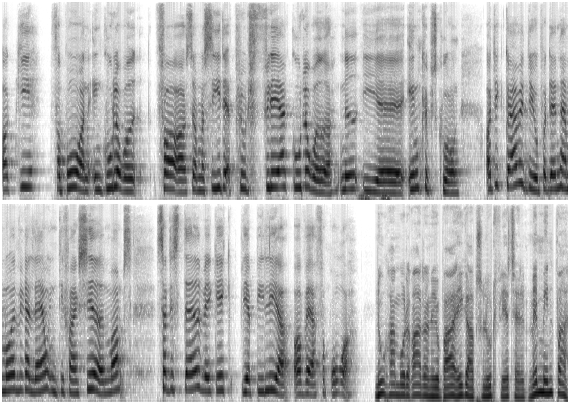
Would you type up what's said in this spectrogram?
at give forbrugeren en gulderød for, at, som at sige det, at putte flere gulderødder ned i øh, indkøbskurven. Og det gør vi det jo på den her måde ved at lave en differentieret moms, så det stadigvæk ikke bliver billigere at være forbruger. Nu har Moderaterne jo bare ikke absolut flertal, med mindre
